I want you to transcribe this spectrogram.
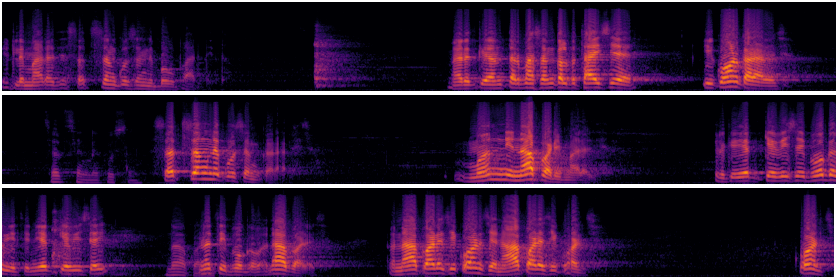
એટલે મહારાજે સત્સંગ કુસંગ બહુ ભાર દીધો. મહારાજ કે અંતરમાં સંકલ્પ થાય છે એ કોણ કરાવે છે? સત્સંગ ને કુસંગ. સત્સંગ ને કુસંગ કરાવે છે. મનની ના પાડી મહારાજે. એટલે કે એક કે વિષય ભોગવીએ છીએ ને એક કે વિષય નથી ભોગવવા ના પાડે છે. તો ના પાડે છે કોણ છે ના? પાડે છે કોણ છે? કોણ છે?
